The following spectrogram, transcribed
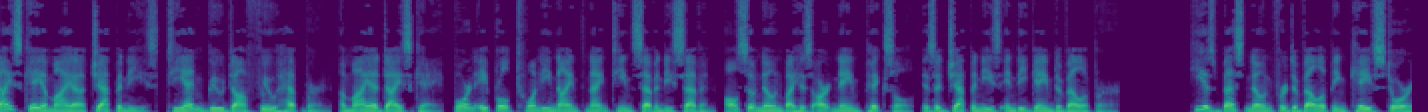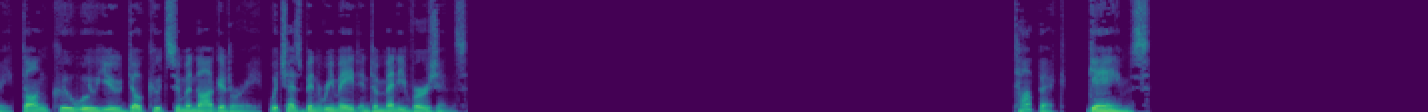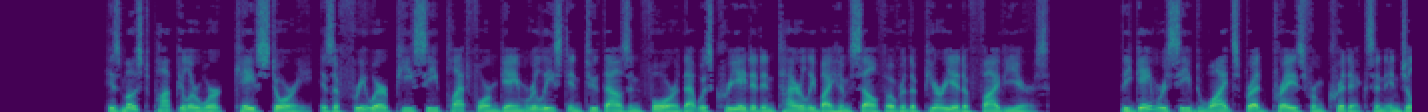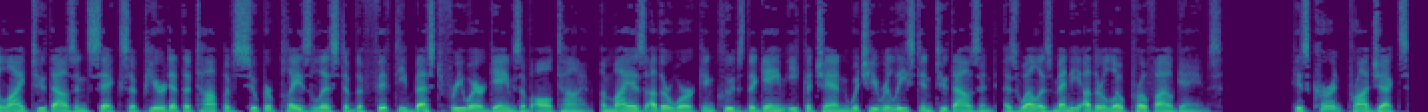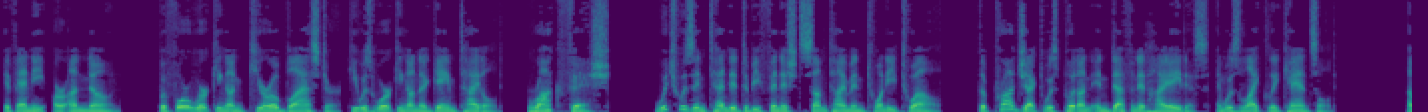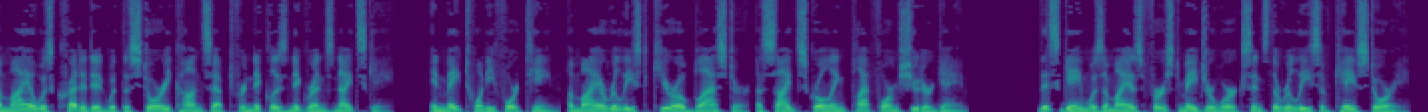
Daisuke Amaya Japanese, Tien Gu Da Fu Hepburn, Amaya Daisuke, born April 29, 1977, also known by his art name Pixel, is a Japanese indie game developer. He is best known for developing Cave Story, Dong Ku Wu Yu Dokutsu Monogatari, which has been remade into many versions. Games His most popular work, Cave Story, is a freeware PC platform game released in 2004 that was created entirely by himself over the period of five years. The game received widespread praise from critics and in July 2006 appeared at the top of Super Play's list of the 50 best freeware games of all time. Amaya's other work includes the game Ika-chan which he released in 2000, as well as many other low-profile games. His current projects, if any, are unknown. Before working on Kero Blaster, he was working on a game titled, Rockfish, which was intended to be finished sometime in 2012. The project was put on indefinite hiatus, and was likely cancelled. Amaya was credited with the story concept for Niklas Nygren's Knightski. In May 2014, Amaya released Kero Blaster, a side-scrolling platform shooter game. This game was Amaya's first major work since the release of Cave Story.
